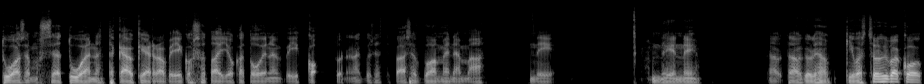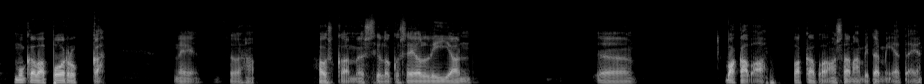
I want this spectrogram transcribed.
tuo semmoisia tuen, että käy kerran viikossa tai joka toinen viikko todennäköisesti pääsen vaan menemään. Niin, niin, niin. Tämä on kyllä ihan kiva. Se on hyvä, kun on mukava porukka. Niin se on ihan hauskaa myös silloin, kun se ei ole liian öö, vakavaa. Vakavaa on sana, mitä mietin.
